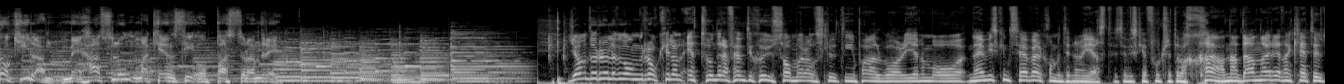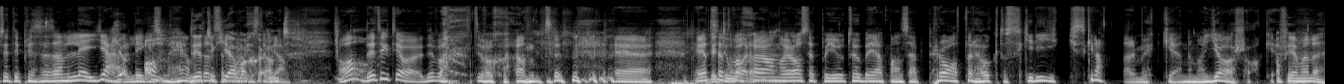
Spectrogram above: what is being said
Rockhyllan med Haslund, Mackenzie och pastor André. Ja, men då rullar vi igång Rockhyllan 157, sommaravslutningen på allvar genom att... Nej, vi ska inte säga välkommen till någon gäst, utan vi ska fortsätta vara sköna. Dan har redan klätt ut sig till prinsessan Leia här Ja, och ligger som det händelse tycker jag var Instagram. skönt. Ja, det tyckte jag. Det var, det var skönt. eh, ett sätt att vara skön har jag sett på YouTube är att man så pratar högt och skrikskrattar mycket när man gör saker. Varför gör man det?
